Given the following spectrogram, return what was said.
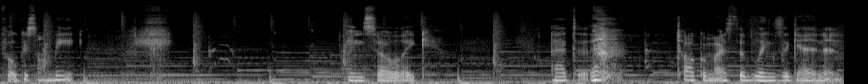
focus on me. And so, like, I had to talk with my siblings again, and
